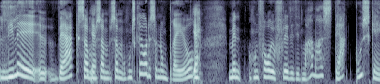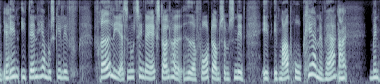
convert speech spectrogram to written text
lille øh, værk, som, ja. som, som hun skriver det som nogle breve. Ja. Men hun får jo flettet et meget, meget stærkt budskab ja. ind i den her måske lidt fredelige, altså nu tænker jeg ikke stolthed og fordom som sådan et, et, et meget provokerende værk. Nej. Men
